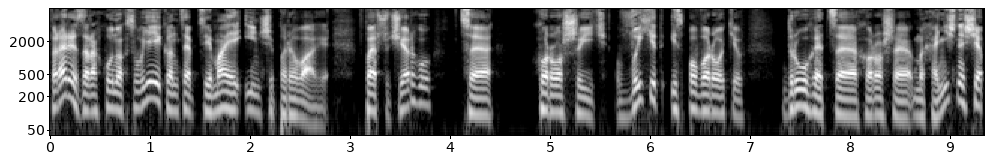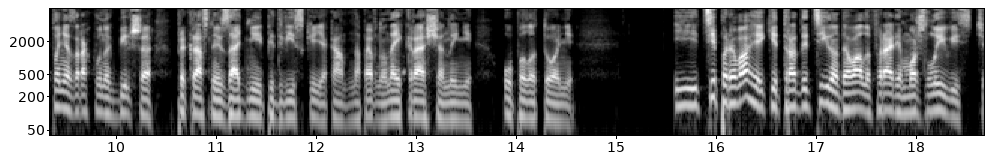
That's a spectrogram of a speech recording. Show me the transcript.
Феррарі за рахунок своєї концепції має інші переваги. В першу чергу, це хороший вихід із поворотів. Друге, це хороше механічне щеплення за рахунок більше прекрасної задньої підвіски, яка, напевно, найкраща нині у пелотоні. І ці переваги, які традиційно давали Феррарі можливість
